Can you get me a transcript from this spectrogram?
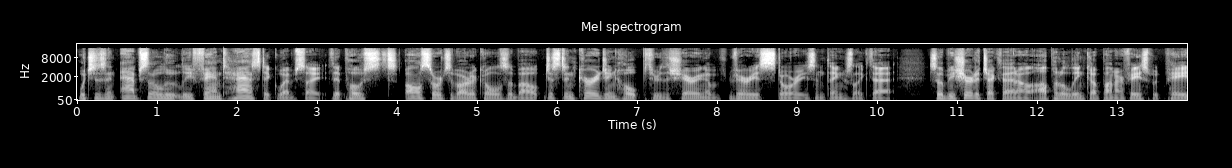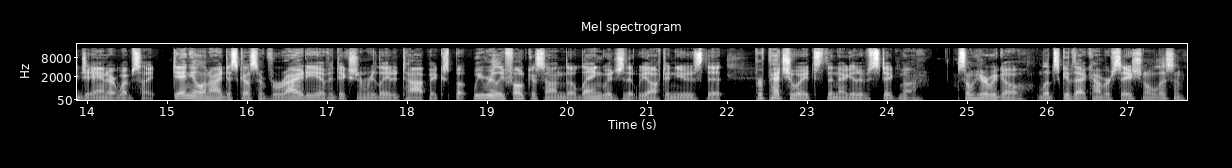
which is an absolutely fantastic website that posts all sorts of articles about just encouraging hope through the sharing of various stories and things like that. So be sure to check that out. I'll put a link up on our Facebook page and our website. Daniel and I discuss a variety of addiction related topics, but we really focus on the language that we often use that perpetuates the negative stigma. So here we go. Let's give that conversation a listen.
